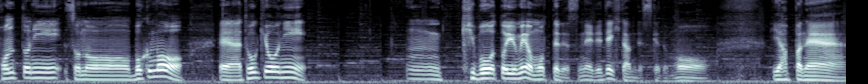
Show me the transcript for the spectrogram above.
本当にその僕も、えー、東京にうん希望と夢を持ってですね出てきたんですけどもやっぱね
